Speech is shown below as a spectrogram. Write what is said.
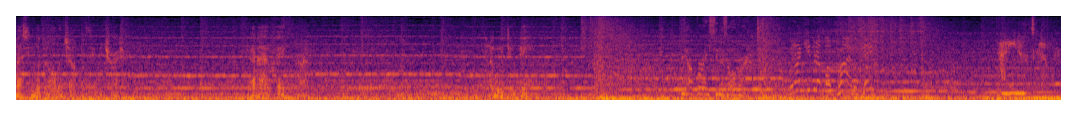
As you look at all the junk faith, Prime. In who we can be. The operation is over. We're not giving up on Prime, okay? How do you know it's gonna work?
